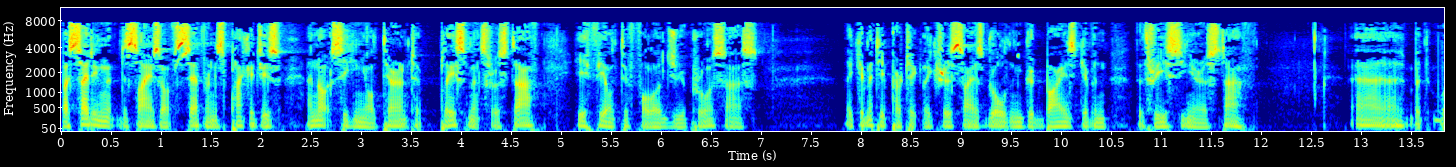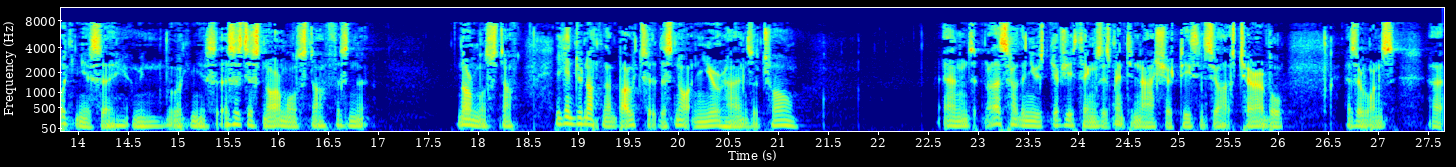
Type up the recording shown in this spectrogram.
by citing the size of severance packages and not seeking alternative placements for staff, he failed to follow due process. The committee particularly criticised golden goodbyes given the three senior staff. Uh, but what can you say? I mean, what can you say? This is just normal stuff, isn't it? Normal stuff. You can do nothing about it. It's not in your hands at all. And that's how the news gives you things. It's meant to gnash your teeth and say, oh, that's terrible. As everyone's, uh,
